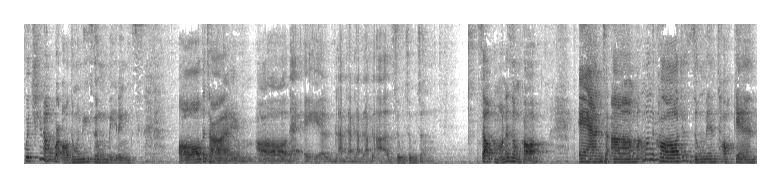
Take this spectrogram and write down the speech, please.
which, you know, we're all doing these Zoom meetings all the time, all day, blah, blah, blah, blah, blah, Zoom, Zoom, Zoom. So I'm on a Zoom call and um, I'm on the call, just zooming, talking, and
